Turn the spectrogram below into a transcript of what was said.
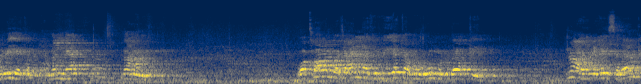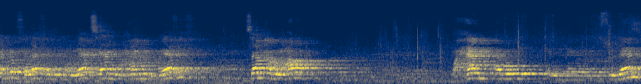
ذرية من حملنا مع نوح. وقال وجعلنا ذريته هم الباقين. نوح عليه السلام كان له ثلاثة من الأولاد سام وحام ويافث سام أبو العرب وحام أبو السودان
